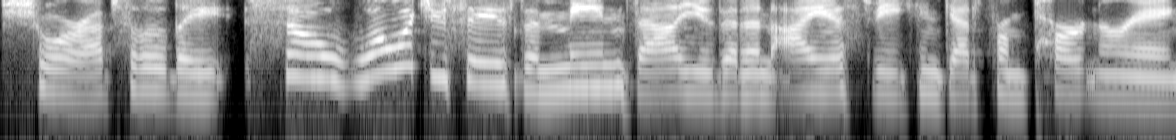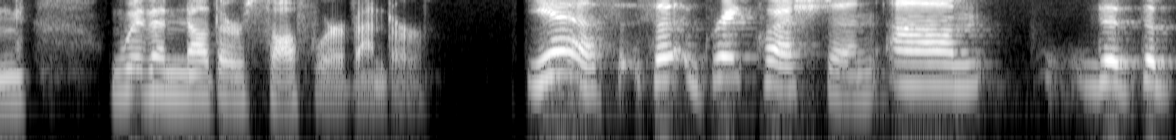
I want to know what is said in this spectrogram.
Sure, absolutely. So, what would you say is the main value that an ISV can get from partnering with another software vendor? Yes, so great question. Um, the the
